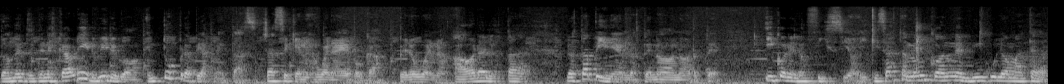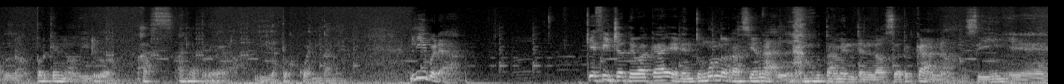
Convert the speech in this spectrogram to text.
¿Dónde te tenés que abrir, Virgo? En tus propias metas. Ya sé que no es buena época, pero bueno, ahora lo está, lo está pidiendo este nodo norte. Y con el oficio, y quizás también con el vínculo materno. ¿Por qué no, Virgo? Haz, haz la prueba y después cuéntame. Libra, ¿Qué ficha te va a caer? En tu mundo racional, justamente en lo cercano, ¿sí? Eh,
